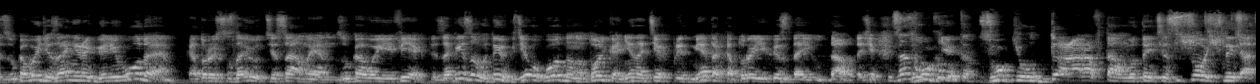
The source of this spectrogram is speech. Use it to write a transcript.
звуковые дизайнеры Голливуда, которые создают те самые звуковые эффекты, записывают их где угодно, но только не на тех предметах, которые их издают. Да, вот эти Зато звуки, круто. звуки ударов, там вот эти сочные, да,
